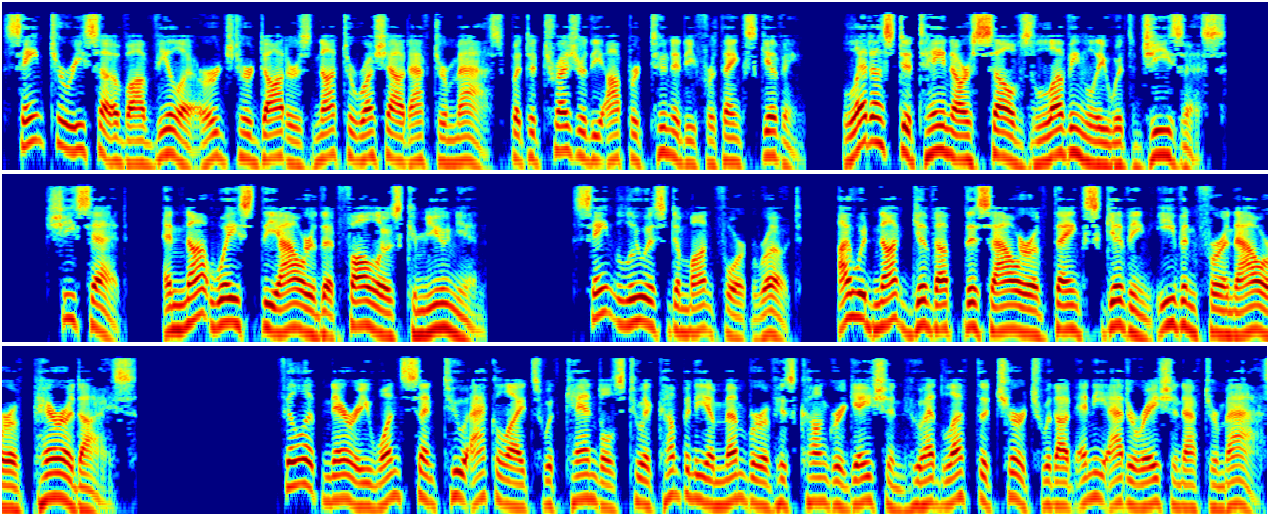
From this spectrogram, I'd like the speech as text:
Saint Teresa of Avila urged her daughters not to rush out after Mass but to treasure the opportunity for thanksgiving. "'Let us detain ourselves lovingly with Jesus,' she said, "'and not waste the hour that follows communion.'" Saint Louis de Montfort wrote, "'I would not give up this hour of thanksgiving even for an hour of paradise.'" Philip Neri once sent two acolytes with candles to accompany a member of his congregation who had left the church without any adoration after Mass.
